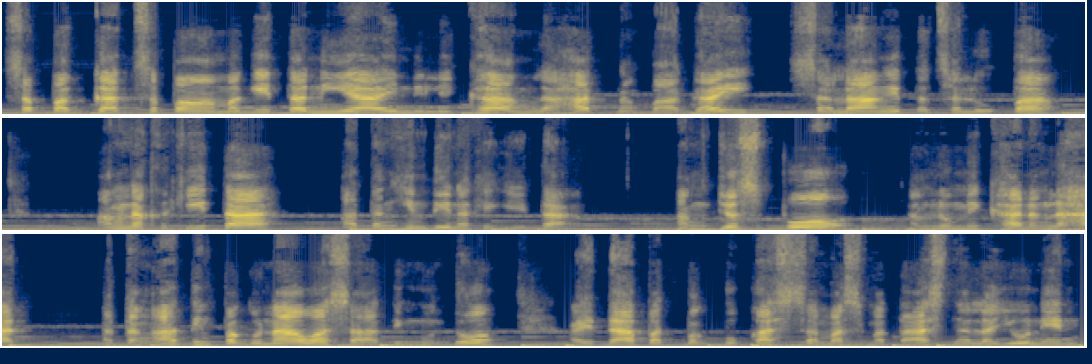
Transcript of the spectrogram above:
sapagkat sa pamamagitan niya ay nilikha ang lahat ng bagay sa langit at sa lupa, ang nakikita at ang hindi nakikita. Ang Diyos po ang lumikha ng lahat at ang ating pag-unawa sa ating mundo ay dapat magbukas sa mas mataas na layunin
